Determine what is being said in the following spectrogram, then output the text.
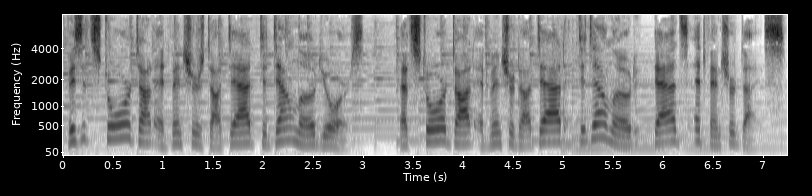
Visit store.adventures.dad to download yours. That's store.adventure.dad to download Dad's Adventure Dice.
